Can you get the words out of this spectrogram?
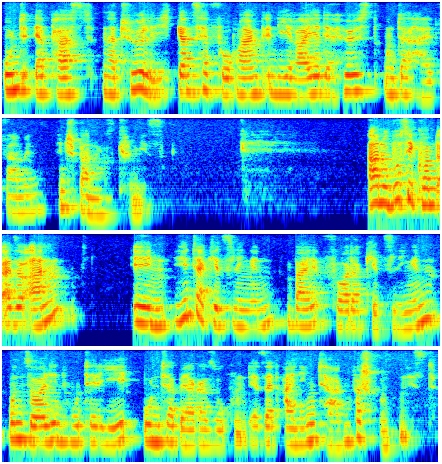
Und er passt natürlich ganz hervorragend in die Reihe der höchst unterhaltsamen Entspannungskrimis. Arno Bussi kommt also an in Hinterkitzlingen bei Vorderkitzlingen und soll den Hotelier Unterberger suchen, der seit einigen Tagen verschwunden ist.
